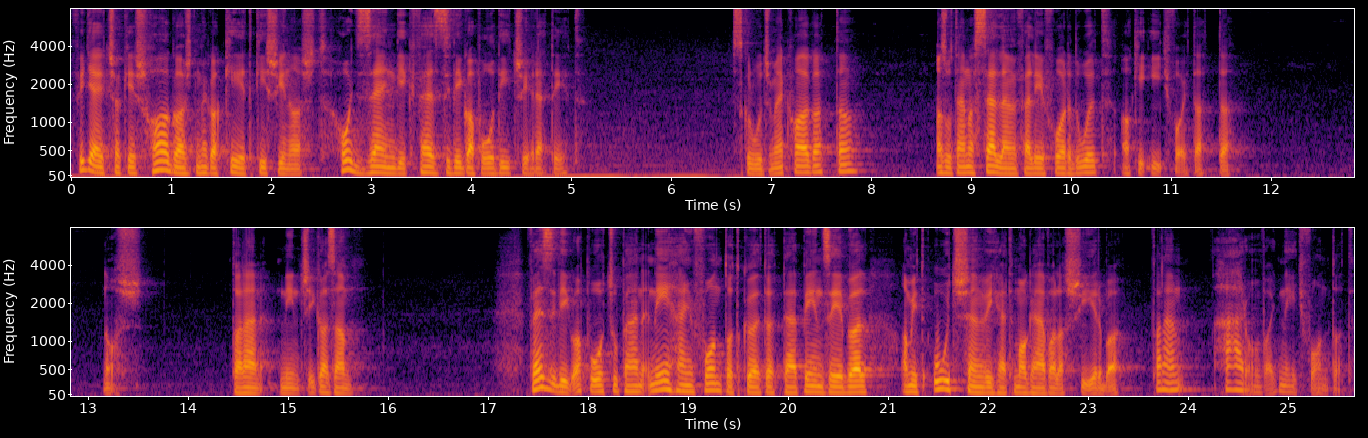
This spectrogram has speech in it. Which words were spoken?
Figyelj csak és hallgassd meg a két kisinast, hogy zengik Fezzivigapó dicséretét. Scrooge meghallgatta, azután a szellem felé fordult, aki így folytatta. Nos, talán nincs igazam. Fezzivig apó csupán néhány fontot költött el pénzéből, amit úgy sem vihet magával a sírba. Talán három vagy négy fontot.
